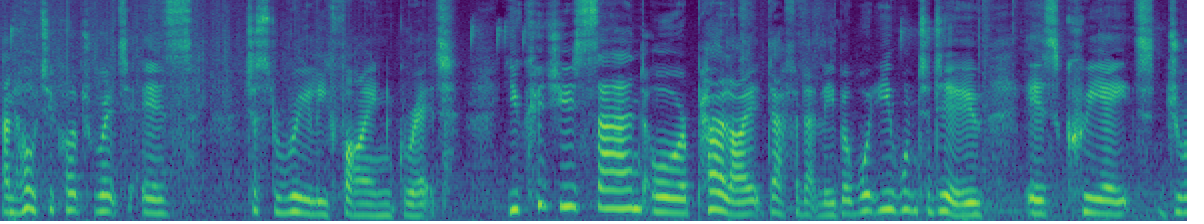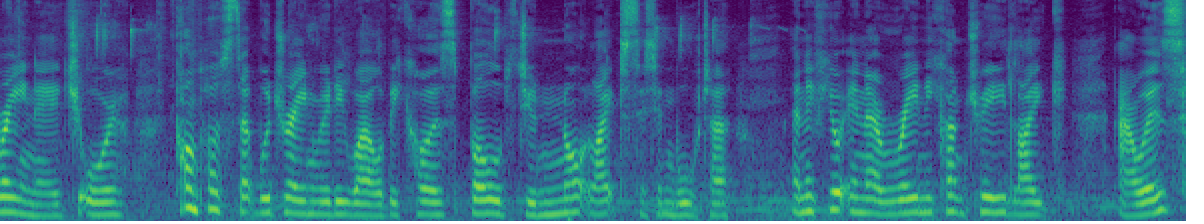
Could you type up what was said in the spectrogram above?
And horticultural grit is just really fine grit. You could use sand or perlite definitely but what you want to do is create drainage or compost that will drain really well because bulbs do not like to sit in water. And if you're in a rainy country like ours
